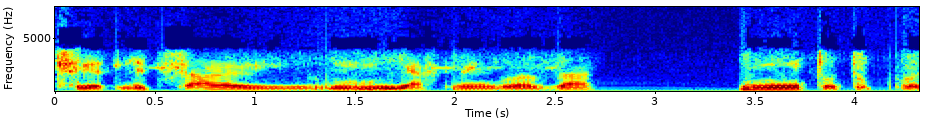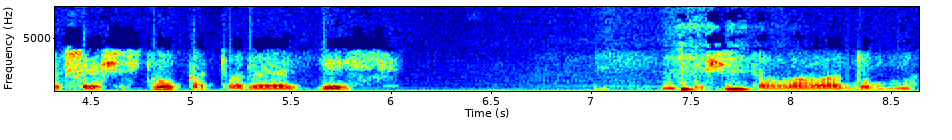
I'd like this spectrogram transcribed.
цвет лица, и ясные глаза. Не то тупое существо, которое здесь существовало дома.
